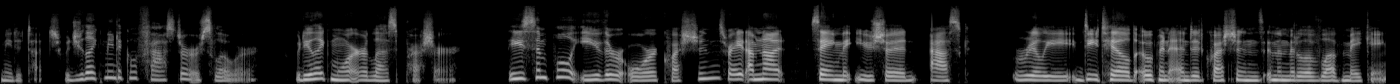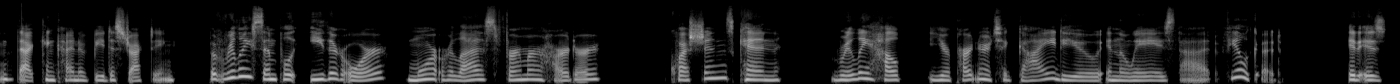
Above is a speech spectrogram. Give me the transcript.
me to touch? Would you like me to go faster or slower? Would you like more or less pressure? These simple either or questions, right? I'm not saying that you should ask really detailed, open ended questions in the middle of love making. That can kind of be distracting. But really simple either or, more or less, firmer, harder questions can really help your partner to guide you in the ways that feel good. It is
